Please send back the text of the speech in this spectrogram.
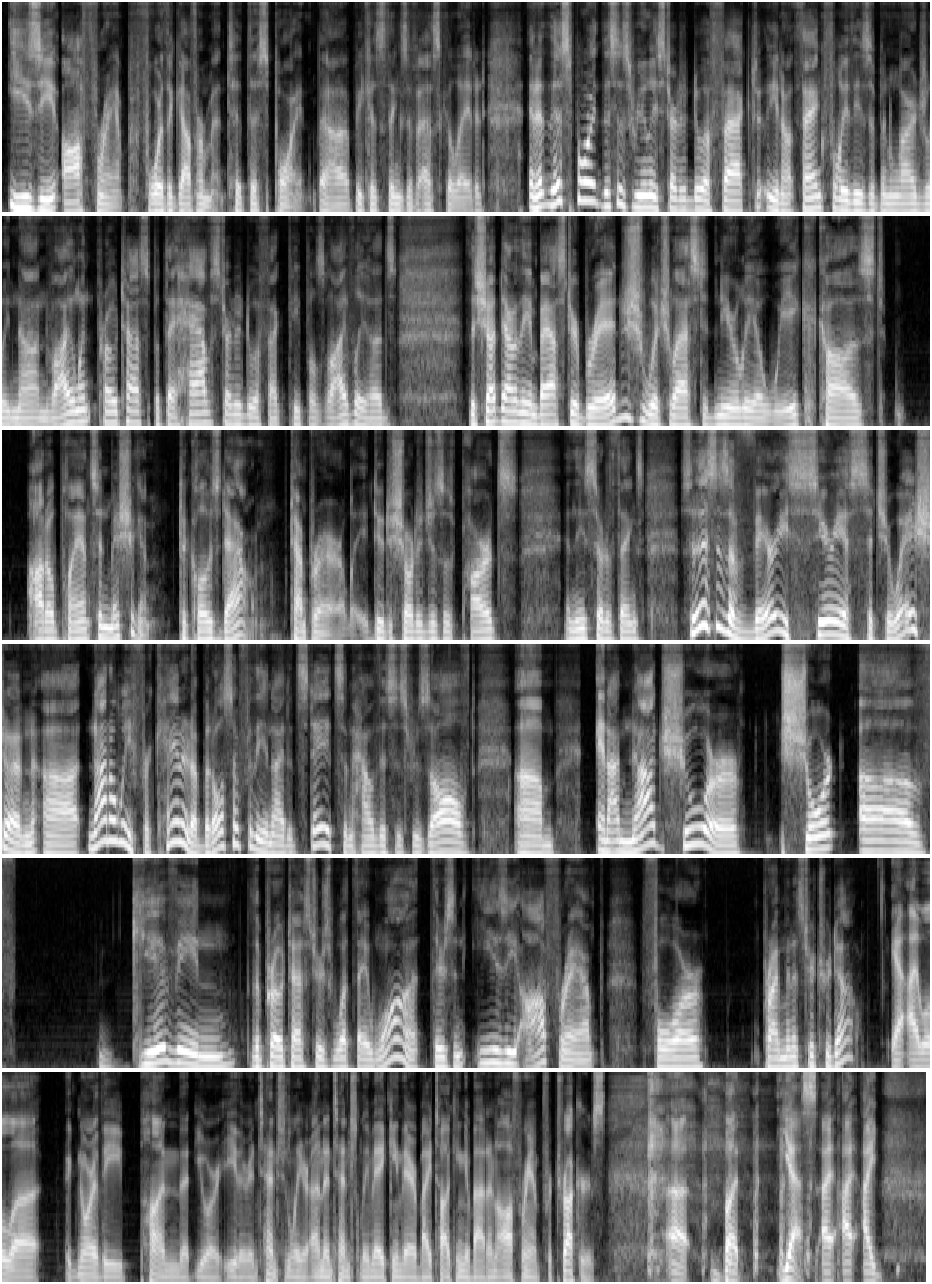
easy off ramp for the government at this point uh, because things have escalated. And at this point, this has really started to affect, you know, thankfully, these have been largely nonviolent protests, but they have started to affect people's livelihoods. The shutdown of the Ambassador Bridge, which lasted nearly a week, caused auto plants in Michigan to close down temporarily due to shortages of parts and these sort of things. So this is a very serious situation, uh, not only for Canada but also for the United States and how this is resolved. Um, and I'm not sure, short of giving the protesters what they want, there's an easy off ramp for Prime Minister Trudeau. Yeah, I will. Uh, ignore the pun that you are either intentionally or unintentionally making there by talking about an off ramp for truckers. Uh, but yes, I, I, I,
